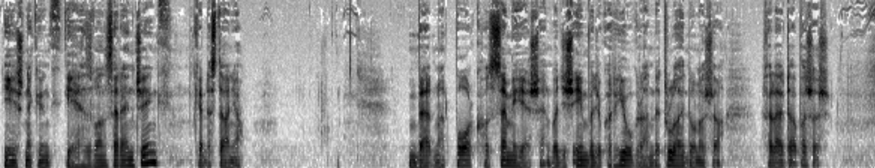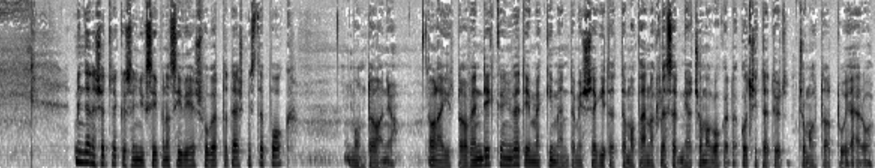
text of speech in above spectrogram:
És nekünk kihez van szerencsénk? kérdezte anya. Bernard Porkhoz személyesen, vagyis én vagyok a Rio Grande tulajdonosa, felelte a pasas. Minden esetre köszönjük szépen a szívélyes fogadtatást, Mr. Pork, mondta anya. Aláírta a vendégkönyvet, én meg kimentem és segítettem apának leszedni a csomagokat a kocsitető csomagtartójáról.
